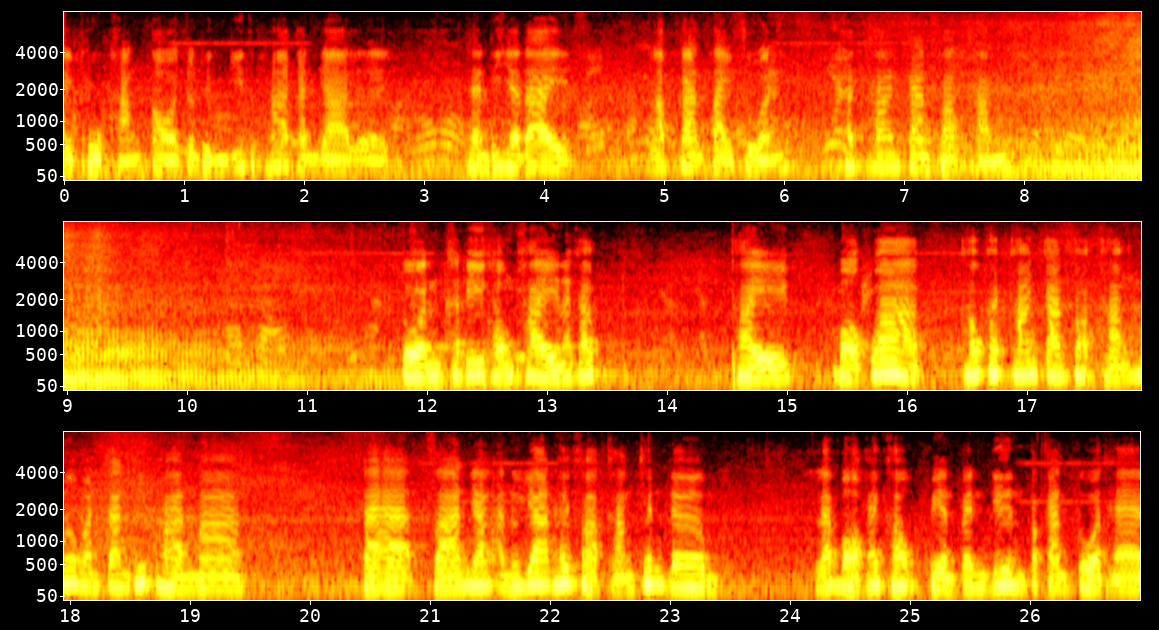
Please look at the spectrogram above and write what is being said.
ยถูกขังต่อจนถึง 25 กันยาเลย แทนที่จะได้รับการไต่สวนคัดค้านการฝากขัง ส่วนคดีของไผ่นะครับ ไผ่บอกว่าเขาคัดค้านการฝากขังเมื่อวันจันทร์ที่ผ่านมา แต่ศาลยังอนุญาตให้ฝากขังเช่นเดิม และบอกให้เขาเปลี่ยนเป็นยื่นประกันตัวแทน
